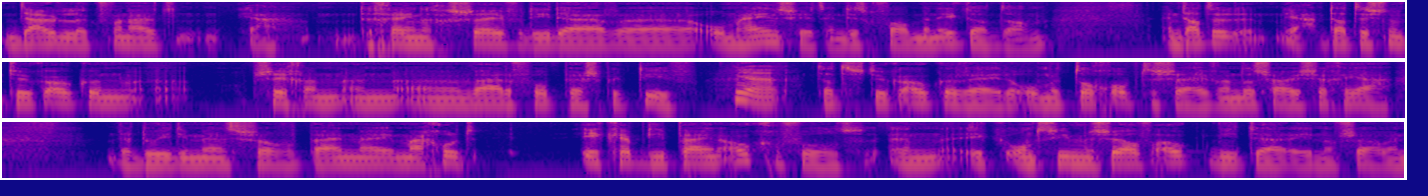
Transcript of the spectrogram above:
duidelijk vanuit ja, degene geschreven die daar uh, omheen zit. In dit geval ben ik dat dan. En dat, uh, ja, dat is natuurlijk ook een, op zich een, een, een, waardevol perspectief. Ja. Dat is natuurlijk ook een reden om het toch op te schrijven. En dan zou je zeggen, ja, daar doe je die mensen zoveel pijn mee. Maar goed, ik heb die pijn ook gevoeld. En ik ontzie mezelf ook niet daarin of zo. En,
